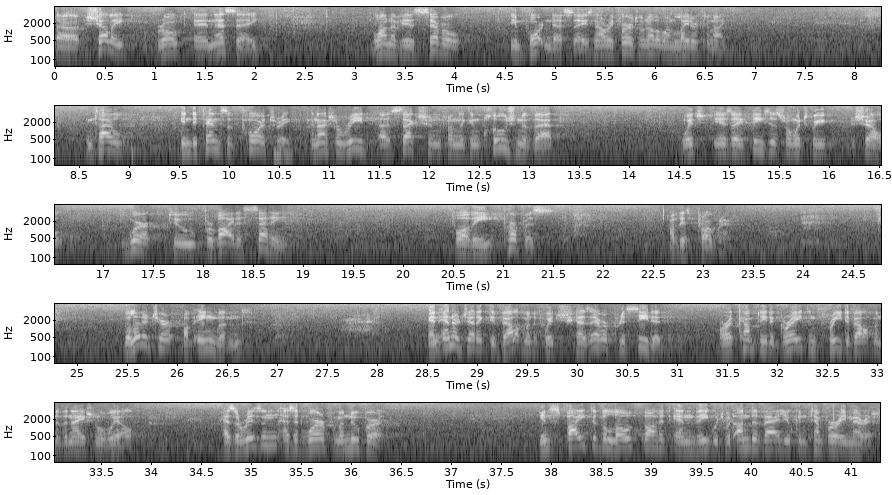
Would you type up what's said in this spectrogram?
uh, Shelley wrote an essay, one of his several important essays, and I'll refer to another one later tonight, entitled In Defense of Poetry. And I shall read a section from the conclusion of that, which is a thesis from which we shall work to provide a setting for the purpose of this program. The literature of England, an energetic development of which has ever preceded or accompanied a great and free development of the national will, has arisen, as it were, from a new birth. In spite of the low-thoughted envy which would undervalue contemporary merit,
